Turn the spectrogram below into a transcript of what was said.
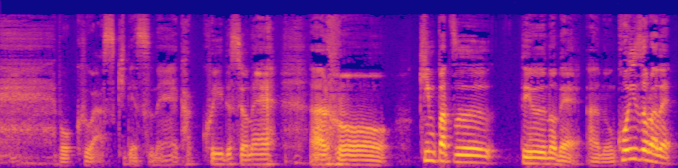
ー。僕は好きですね。かっこいいですよね。あの金髪っていうのであの恋空で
